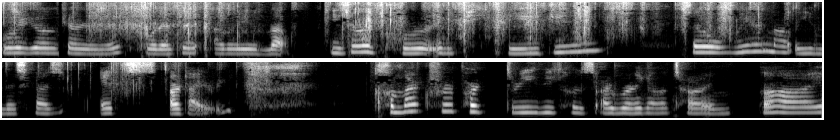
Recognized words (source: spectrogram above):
Let me go show you this. What is it? I don't even know. These are important pages. So we're not reading this because it's our diary. Come back for part three because I'm running out of time. Bye.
